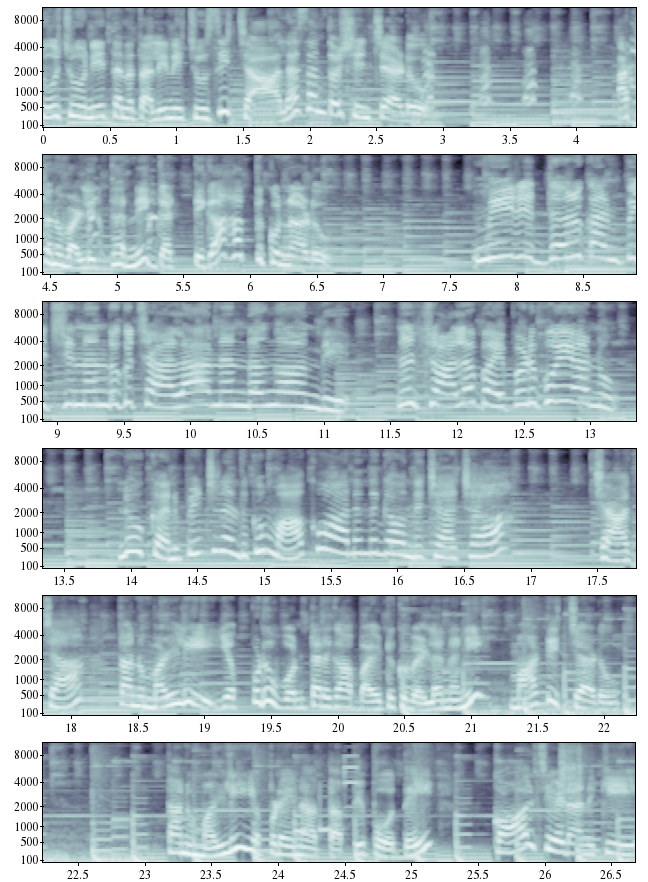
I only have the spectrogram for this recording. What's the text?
చూచూని తన తల్లిని చూసి చాలా సంతోషించాడు. అతను వాళ్ళిద్దరినీ గట్టిగా హత్తుకున్నాడు. మీరిద్దరూ కనిపించినందుకు చాలా ఆనందంగా ఉంది. నేను చాలా భయపడిపోయాను. నువ్వు కనిపించినందుకు మాకు ఆనందంగా ఉంది చాచా. చాచా తను మళ్ళీ ఎప్పుడూ ఒంటరిగా బయటకు వెళ్ళనని మాటిచ్చాడు. తను మళ్ళీ ఎప్పుడైనా తప్పిపోతే కాల్ చేయడానికి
